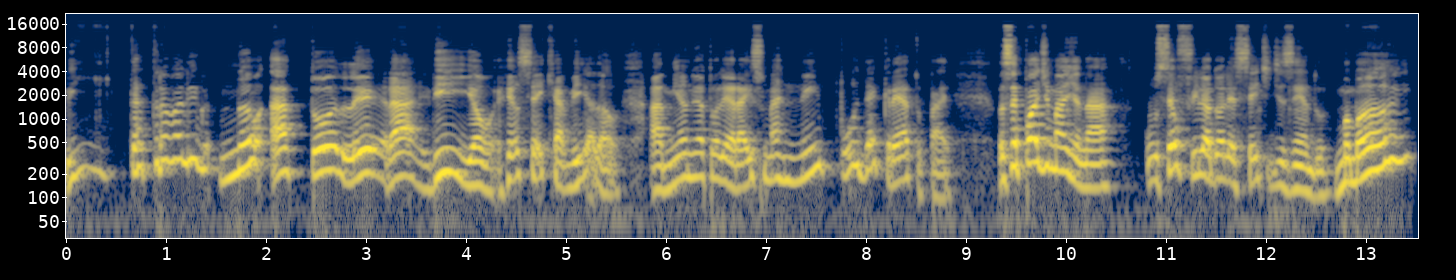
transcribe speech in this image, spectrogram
Eita, trava-língua. Não a tolerariam. Eu sei que a minha não. A minha não ia tolerar isso, mas nem por decreto, pai. Você pode imaginar o seu filho adolescente dizendo: Mamãe,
